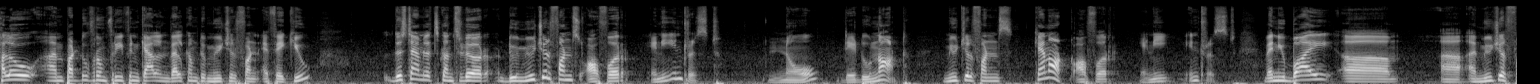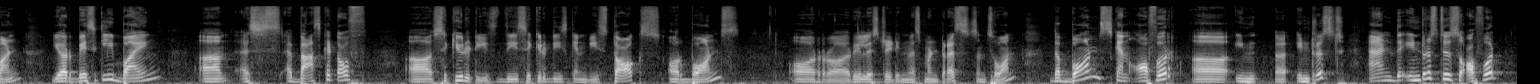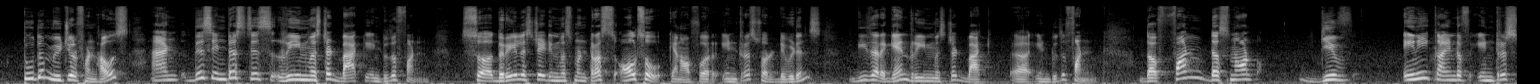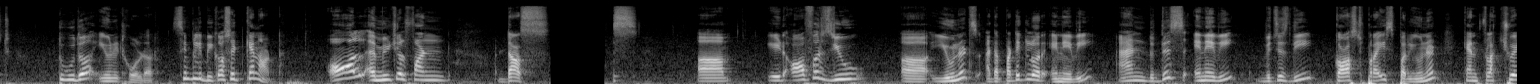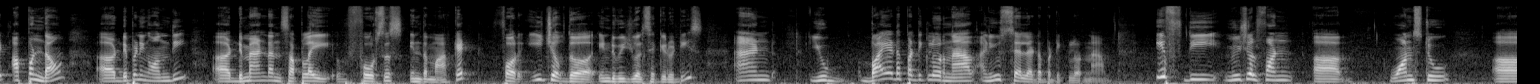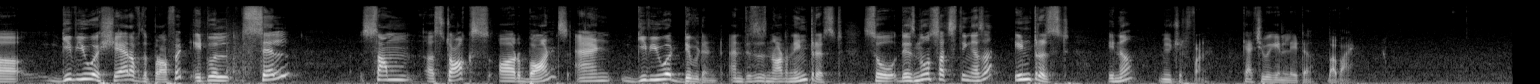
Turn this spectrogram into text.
Hello, I'm Pattu from FreeFinCal and welcome to Mutual Fund FAQ. This time let's consider do mutual funds offer any interest? No, they do not. Mutual funds cannot offer any interest. When you buy um, uh, a mutual fund, you are basically buying um, a, a basket of uh, securities. These securities can be stocks or bonds or uh, real estate investment trusts and so on. The bonds can offer uh, in uh, interest, and the interest is offered to the mutual fund house, and this interest is reinvested back into the fund. So the real estate investment trust also can offer interest or dividends. These are again reinvested back uh, into the fund. The fund does not give any kind of interest to the unit holder simply because it cannot. All a mutual fund does is um, it offers you uh, units at a particular NAV, and this NAV, which is the cost price per unit, can fluctuate up and down uh, depending on the uh, demand and supply forces in the market for each of the individual securities. And you buy at a particular NAV and you sell at a particular NAV. If the mutual fund uh, wants to uh, give you a share of the profit, it will sell some uh, stocks or bonds and give you a dividend and this is not an interest so there's no such thing as an interest in a mutual fund. Catch you again later. Bye bye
